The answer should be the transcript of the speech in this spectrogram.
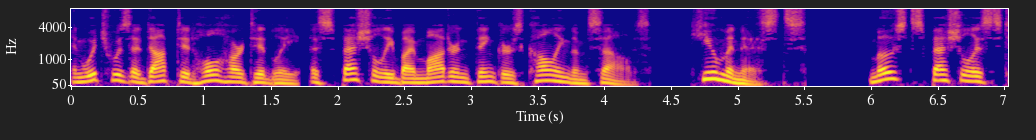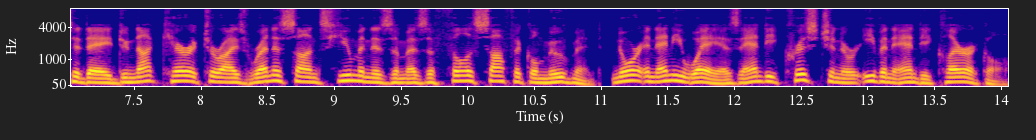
and which was adopted wholeheartedly, especially by modern thinkers calling themselves humanists, most specialists today do not characterize Renaissance humanism as a philosophical movement, nor in any way as anti-Christian or even anti-clerical.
